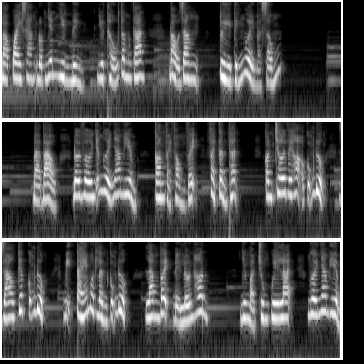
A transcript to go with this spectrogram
Bà quay sang đột nhiên nhìn mình như thấu tâm can, bảo rằng tùy tính người mà sống. Bà bảo, đối với những người nham hiểm, con phải phòng vệ, phải cẩn thận. Con chơi với họ cũng được, giao tiếp cũng được, bị té một lần cũng được, làm vậy để lớn hơn. Nhưng mà chung quy lại, người nham hiểm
